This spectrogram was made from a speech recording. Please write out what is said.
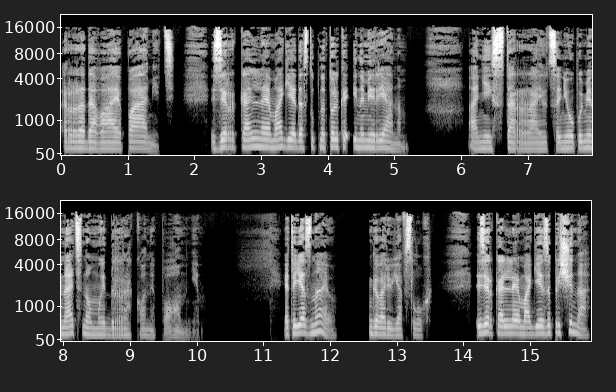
Родовая память. Зеркальная магия доступна только иномерянам. О ней стараются не упоминать, но мы, драконы, помним. Это я знаю, — говорю я вслух. Зеркальная магия запрещена.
